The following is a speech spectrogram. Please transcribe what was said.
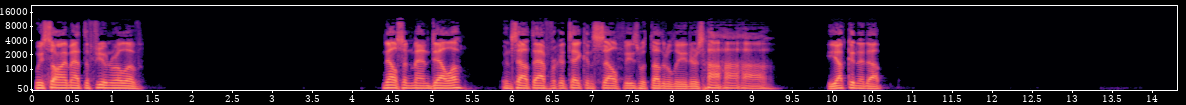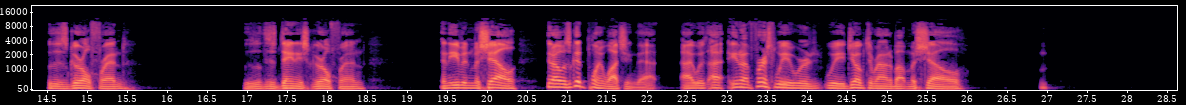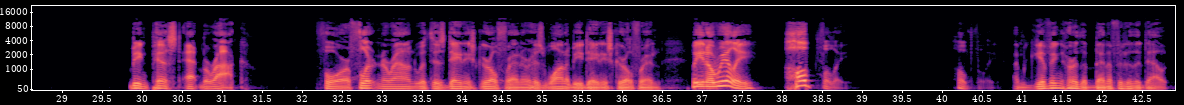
We saw him at the funeral of Nelson Mandela in South Africa taking selfies with other leaders. Ha ha ha. Yucking it up with his girlfriend, with his Danish girlfriend. And even Michelle, you know, it was a good point watching that. I was, I, you know, at first we were, we joked around about Michelle being pissed at Barack for flirting around with his Danish girlfriend or his wannabe Danish girlfriend. But, you know, really, hopefully, hopefully, I'm giving her the benefit of the doubt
